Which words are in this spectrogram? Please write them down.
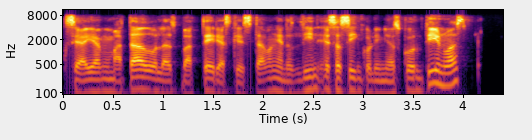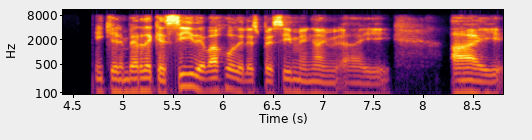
se hayan matado las bacterias que estaban en esas cinco líneas continuas y quieren ver de que sí, debajo del espécimen hay, hay,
